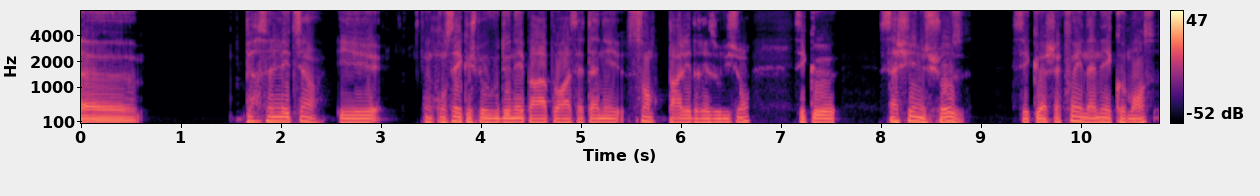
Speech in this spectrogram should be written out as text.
Euh, personne les tient. Et un conseil que je peux vous donner par rapport à cette année, sans parler de résolution, c'est que sachez une chose, c'est qu'à chaque fois une année commence,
